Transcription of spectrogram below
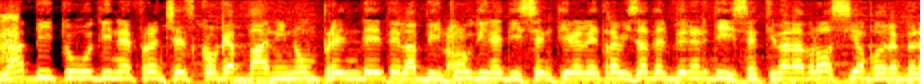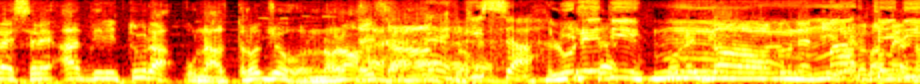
L'abitudine, Francesco Gabbani, non prendete l'abitudine di sentire le travisate il venerdì. Settimana prossima potrebbero essere addirittura un altro giorno, no? Esatto. Eh, chissà, lunedì, Chissà, lunedì, mm, no, lunedì, martedì,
